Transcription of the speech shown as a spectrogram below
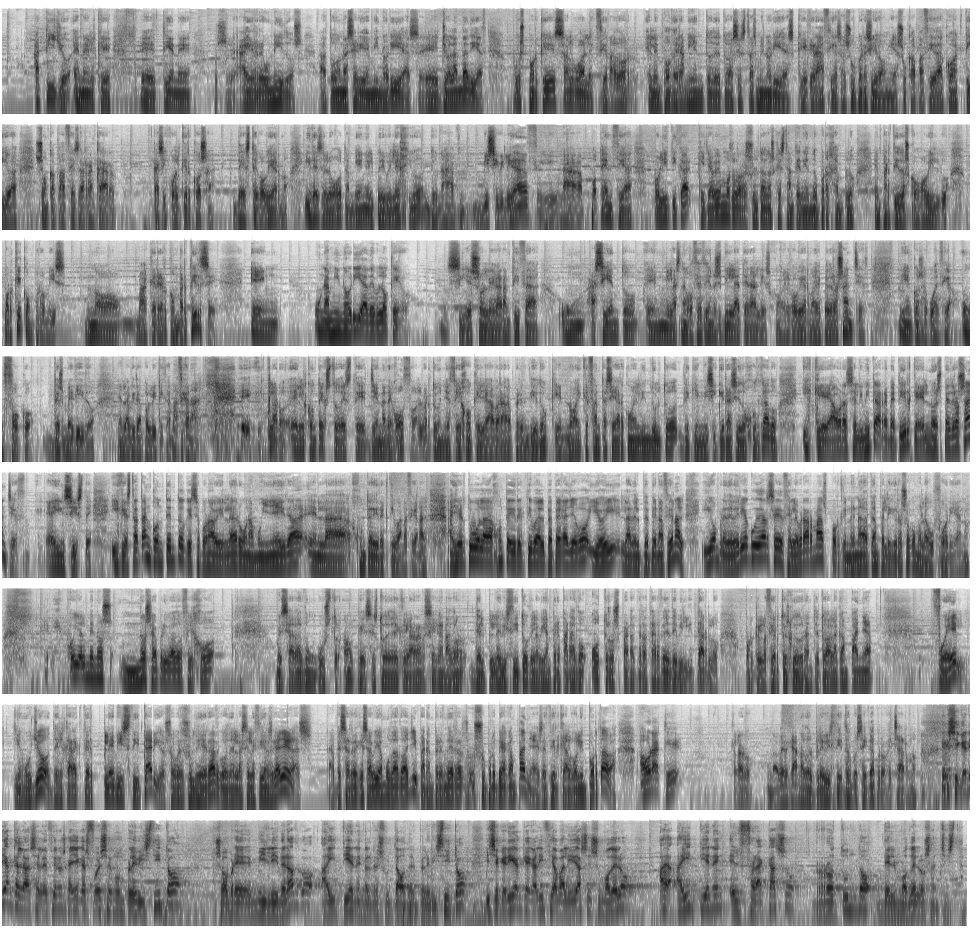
atillo en el que eh, tiene pues hay reunidos a toda una serie de minorías eh, Yolanda Díaz, pues porque es algo aleccionador el empoderamiento de todas estas minorías que gracias a su presión y a su capacidad coactiva son capaces de arrancar casi cualquier cosa de este gobierno y desde luego también el privilegio de una visibilidad y una potencia política que ya vemos los resultados que están teniendo, por ejemplo, en partidos como Bildu. ¿Por qué Compromís no va a querer convertirse en una minoría de bloqueo, si eso le garantiza un asiento en las negociaciones bilaterales con el gobierno de Pedro Sánchez y, en consecuencia, un foco desmedido en la vida política nacional. Eh, claro, el contexto este llena de gozo Alberto Núñez dijo que ya habrá aprendido que no hay que fantasear con el indulto de quien ni siquiera ha sido juzgado y que ahora se limita a repetir que él no es Pedro Sánchez, e insiste, y que está tan contento que se pone a bailar una muñeira en la Junta Directiva Nacional. Ayer tuvo la Junta Directiva del PP gallego y hoy la del PP nacional. Y hombre, debería cuidarse de celebrar más porque no hay nada tan peligroso como la euforia. ¿no? Eh, hoy al menos no se ha privado fijo me se ha dado un gusto, ¿no? Que es esto de declararse ganador del plebiscito que le habían preparado otros para tratar de debilitarlo. Porque lo cierto es que durante toda la campaña fue él quien huyó del carácter plebiscitario sobre su liderazgo de las elecciones gallegas a pesar de que se había mudado allí para emprender su propia campaña, es decir, que algo le importaba. Ahora que claro, una vez ganado el plebiscito, pues hay que aprovechar, ¿no? Si querían que las elecciones gallegas fuesen un plebiscito sobre mi liderazgo, ahí tienen el resultado del plebiscito. Y si querían que Galicia validase su modelo, ahí tienen el fracaso rotundo del modelo sanchista.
